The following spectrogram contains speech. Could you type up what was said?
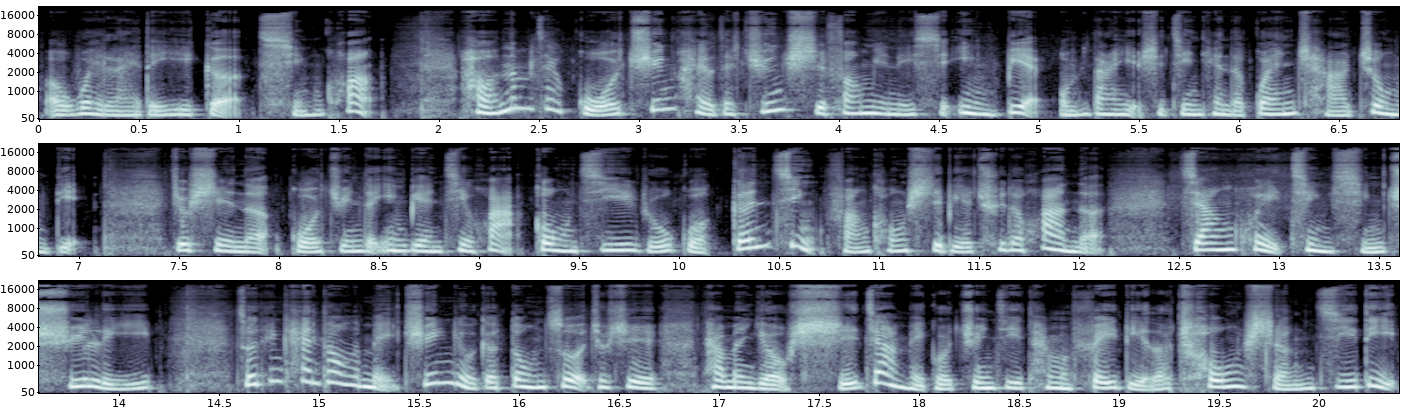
呃未来的一个情况。好，那么在国军还有在军事方面的一些应变，我们当然也是今天的观察重点，就是呢国军的应变计划。共机如果跟进防空识别区的话呢，将会进行驱离。昨天看到了美军有一个动作，就是他们有十架美国军机，他们飞抵了冲绳基地。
